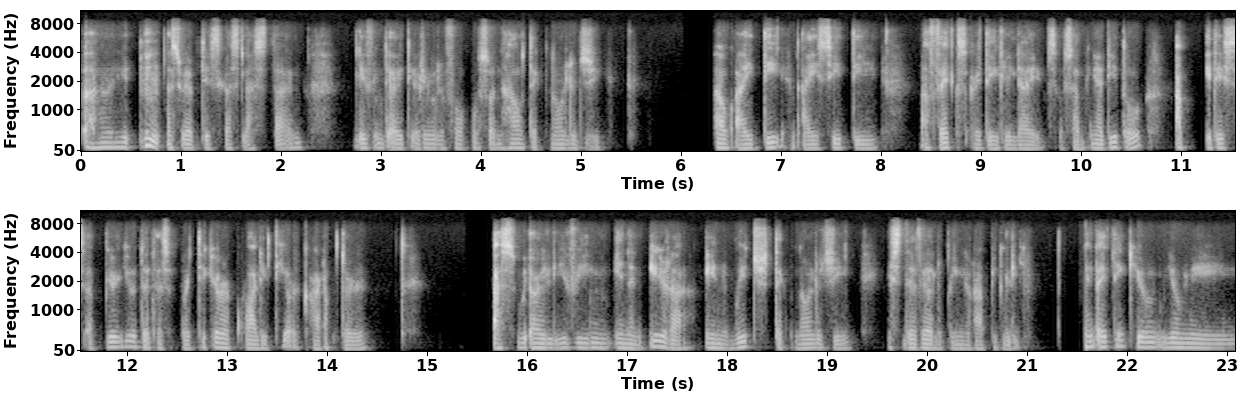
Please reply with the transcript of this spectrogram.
uh, as we have discussed last time, living the IT era will focus on how technology, how IT and ICT affects our daily lives. So, sabi nga dito, it is a period that has a particular quality or character as we are living in an era in which technology is developing rapidly. And I think you you may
